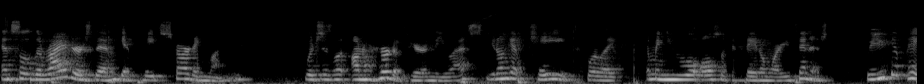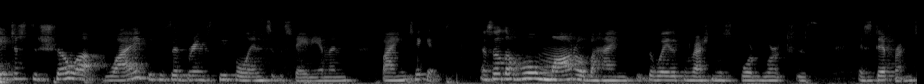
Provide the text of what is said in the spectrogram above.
And so the riders then get paid starting money, which is unheard of here in the U.S. You don't get paid for like, I mean, you will also get paid on where you finish, but you get paid just to show up. Why? Because it brings people into the stadium and buying tickets. And so the whole model behind the way the professional sport works is is different.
